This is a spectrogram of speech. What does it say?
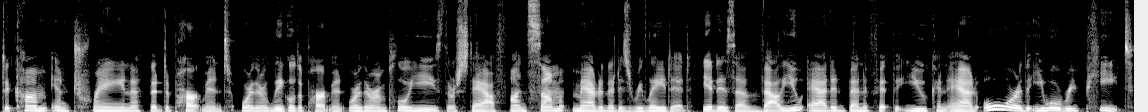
to come and train the department or their legal department or their employees, their staff on some matter that is related. It is a value added benefit that you can add that you will repeat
